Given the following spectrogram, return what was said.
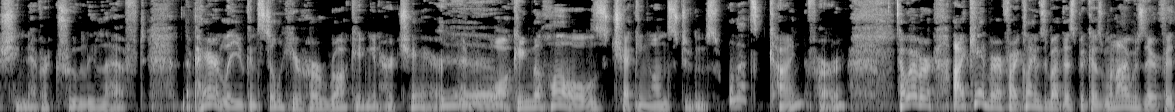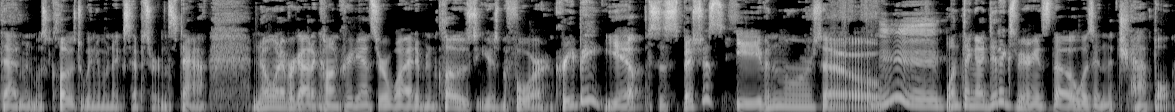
she never truly left. Apparently, you can still hear her rocking in her chair and walking the halls, checking on students. Well, that's kind of her. However, I can't verify claims about this because when I was there, fifth admin was closed to anyone except certain staff. No one ever got a concrete answer why it had been closed years before. Creepy? Yep. Suspicious? Even more so. Hmm. One thing I did experience though was in the chapel.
